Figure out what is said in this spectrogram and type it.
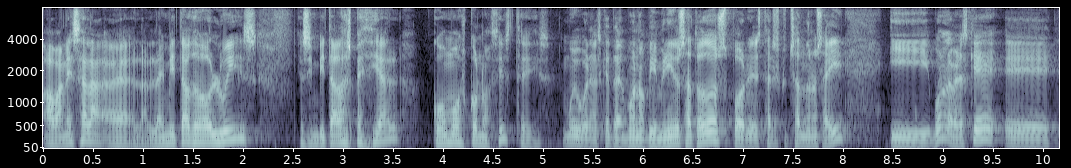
a Vanessa la, eh, la, ha invitado Luis, es invitada especial. ¿Cómo os conocisteis? Muy buenas, ¿qué tal? Bueno, bienvenidos a todos por estar escuchándonos ahí. Y bueno, la verdad es que eh,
